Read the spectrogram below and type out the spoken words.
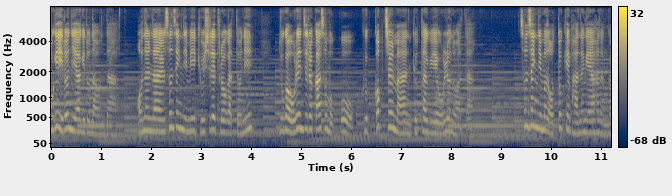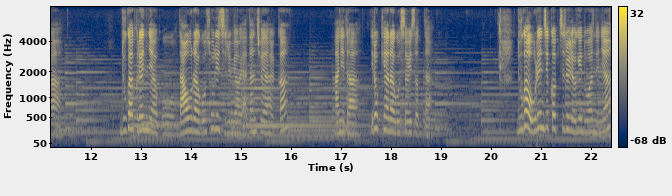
거기 이런 이야기도 나온다. 어느 날 선생님이 교실에 들어갔더니 누가 오렌지를 까서 먹고 그 껍질만 교탁 위에 올려놓았다. 선생님은 어떻게 반응해야 하는가? 누가 그랬냐고 나오라고 소리 지르며 야단쳐야 할까? 아니다. 이렇게 하라고 써 있었다. 누가 오렌지 껍질을 여기 놓았느냐?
